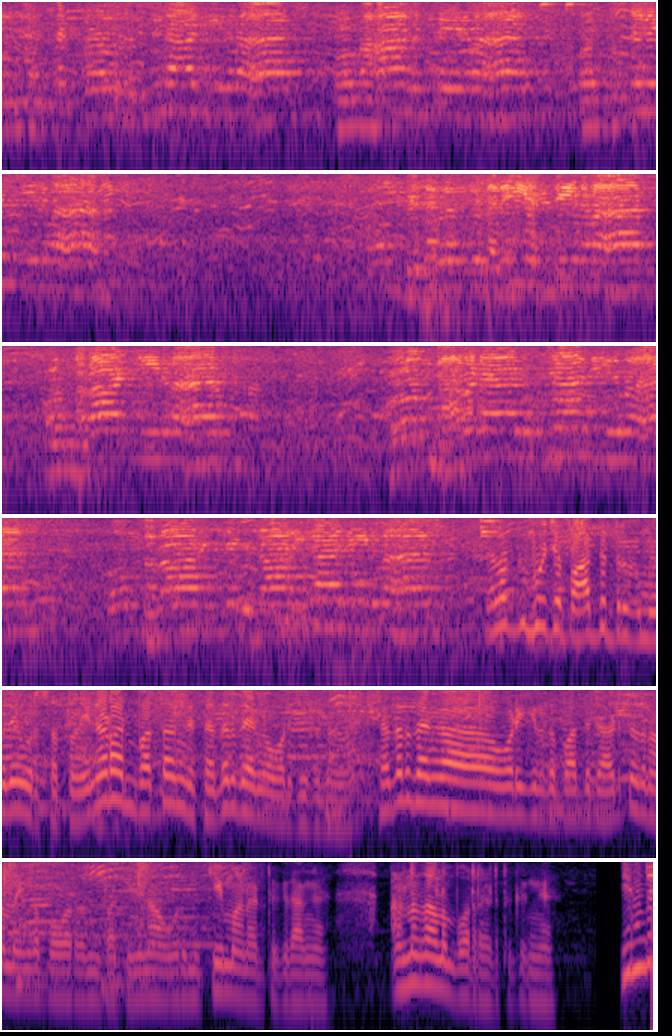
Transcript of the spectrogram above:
ஓம் சச்சக்ரோம் ருத்ராஜி ஓம் மகாசக்தே விளக்கு பூஜை பார்த்துட்டு இருக்கும்போதே ஒரு சத்தம். என்னடான்னு பார்த்தா அங்கே செதர் தேங்காய் உடைச்சிட்டு இருந்தாங்க. செதர் தேங்காய் உடைக்கிறத பார்த்துட்டு அடுத்தது நம்ம எங்கே போகிறோம்னு பார்த்தீங்கன்னா ஒரு முக்கியமான இடத்துக்கு தாங்க. அன்னதானம் போடுற இடத்துக்குங்க. இந்த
